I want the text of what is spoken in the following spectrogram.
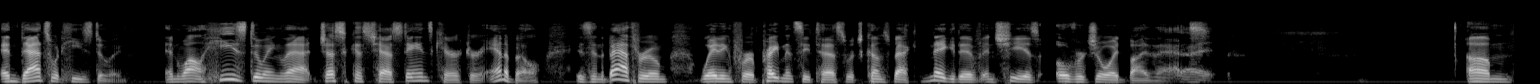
And that's what he's doing. And while he's doing that, Jessica Chastain's character, Annabelle, is in the bathroom waiting for a pregnancy test, which comes back negative, and she is overjoyed by that. Right. Um,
